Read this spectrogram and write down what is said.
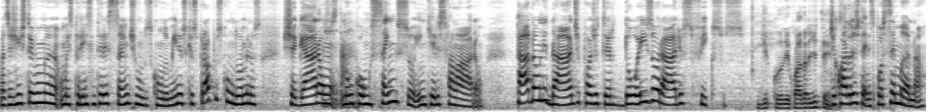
Mas a gente teve uma, uma experiência interessante em um dos condomínios, que os próprios condôminos chegaram Ajustaram. num consenso em que eles falaram: cada unidade pode ter dois horários fixos. De, de quadra de tênis. de quadra de tênis por semana.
